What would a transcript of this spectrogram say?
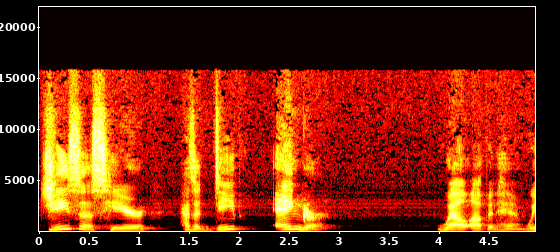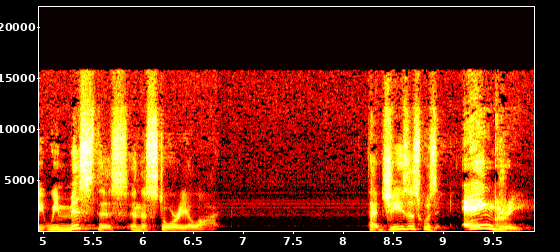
Jesus here has a deep anger well up in him. We, we miss this in the story a lot. That Jesus was angry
